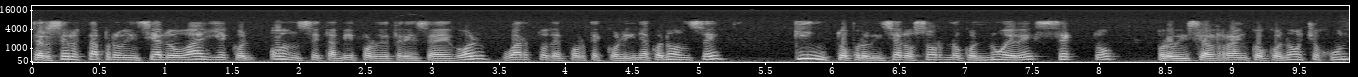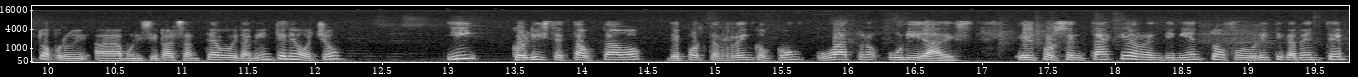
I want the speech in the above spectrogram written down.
Tercero está Provincial Ovalle con 11 también por diferencia de gol. Cuarto Deportes Colina con 11. Quinto Provincial Osorno con 9. Sexto Provincial Ranco con 8 junto a, Municipal Santiago que también tiene 8. Y Colista está octavo, Deportes Renco con 4 unidades. El porcentaje de rendimiento futbolísticamente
